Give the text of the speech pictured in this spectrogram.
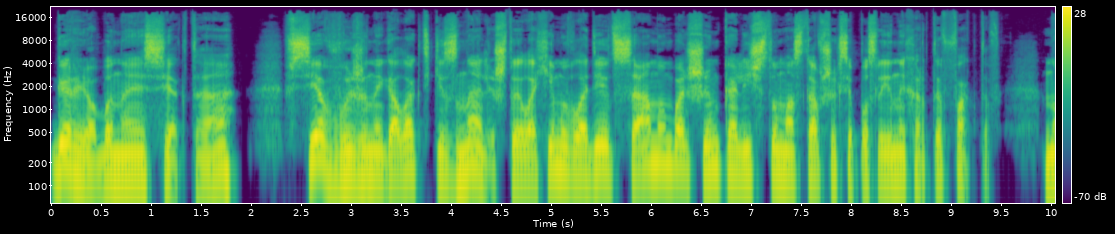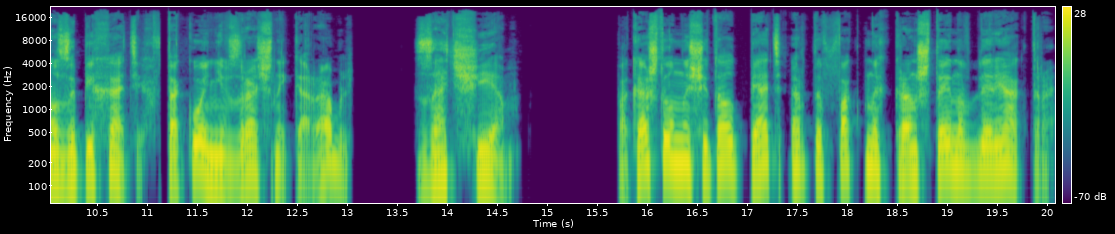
Грёбаная секта, а? Все в выжженной галактике знали, что элохимы владеют самым большим количеством оставшихся после иных артефактов, но запихать их в такой невзрачный корабль? Зачем? Пока что он насчитал пять артефактных кронштейнов для реактора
